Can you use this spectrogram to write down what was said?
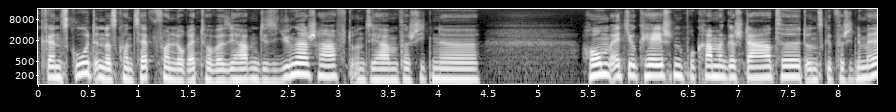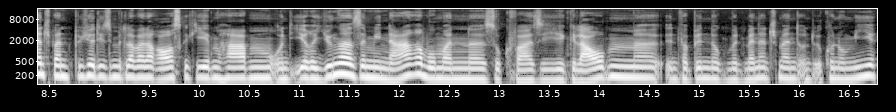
ganz gut in das Konzept von Loretto, weil sie haben diese Jüngerschaft und sie haben verschiedene Home Education Programme gestartet und es gibt verschiedene Managementbücher, die sie mittlerweile rausgegeben haben und ihre Jüngerseminare, wo man äh, so quasi Glauben äh, in Verbindung mit Management und Ökonomie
